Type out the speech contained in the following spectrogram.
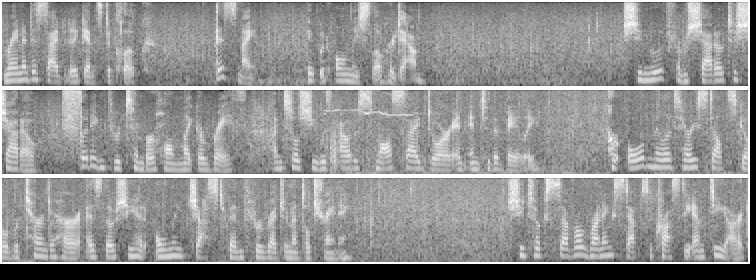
Raina decided against a cloak. This night, it would only slow her down. She moved from shadow to shadow, flitting through Timberhome like a wraith until she was out a small side door and into the Bailey. Her old military stealth skill returned to her as though she had only just been through regimental training. She took several running steps across the empty yard,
